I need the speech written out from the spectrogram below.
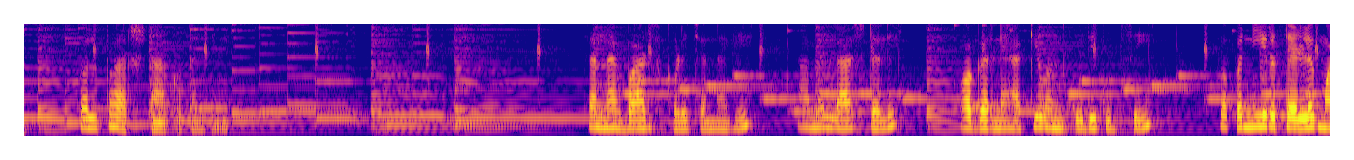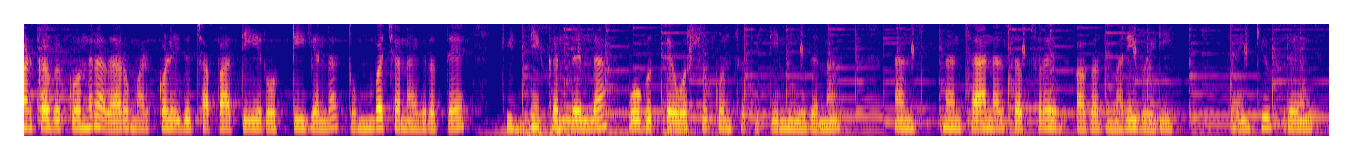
ಸ್ವಲ್ಪ ಅರಿಶಿನ ಹಾಕೋತಾ ಇದ್ದೀನಿ. ಚೆನ್ನಾಗಿ ಬಾಡಿಸ್ಕೊಳ್ಳಿ ಚೆನ್ನಾಗಿ. ಆಮೇಲೆ ಲಾಸ್ಟಲ್ಲಿ ಒಗ್ಗರಣೆ ಹಾಕಿ ಒಂದು ಕುದಿ ಕುದಿಸಿ ಸ್ವಲ್ಪ ನೀರು ತೆಳ್ಳಗೆ ಮಾಡ್ಕೋಬೇಕು ಅಂದರೆ ಅದಾದ್ರು ಮಾಡ್ಕೊಳ್ಳಿ. ಇದು ಚಪಾತಿ ರೊಟ್ಟಿಗೆಲ್ಲ ತುಂಬ ಚೆನ್ನಾಗಿರುತ್ತೆ. ಕಿಡ್ನಿ ಕಲ್ಲೆಲ್ಲ ಹೋಗುತ್ತೆ. ವರ್ಷಕ್ಕೊಂದ್ಸತಿ ತಿನ್ನಿ ಇದನ್ನು. ನನ್ನ ನನ್ನ ಚಾನಲ್ ಸಬ್ಸ್ಕ್ರೈಬ್ ಆಗೋದು ಮರಿಬೇಡಿ. Thank you friends.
